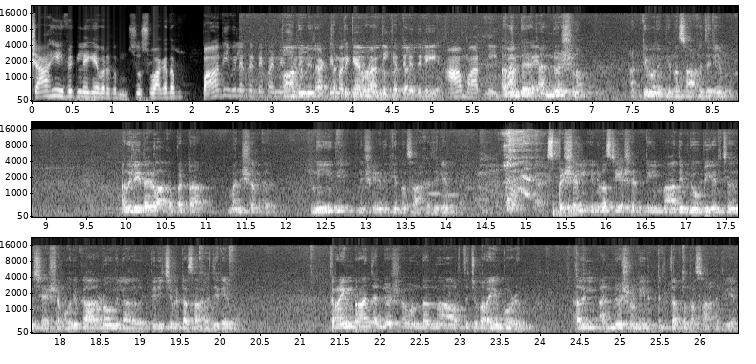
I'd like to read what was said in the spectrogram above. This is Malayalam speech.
ഷാഹി ഇഫക്റ്റിലേക്ക് ഏവർക്കും സുസ്വാഗതം. പാതി വില തട്ടിപ്പ് അട്ടിമറിക്കാനുള്ള നീക്കത്തിനെതിരെ ആം ആദ്മി അതിന്റെ അന്വേഷണം അട്ടിമറിക്കുന്ന സാഹചര്യം അതിൽ ഇരകളാക്കപ്പെട്ട മനുഷ്യർക്ക് നീതി നിഷേധിക്കുന്ന സാഹചര്യം സ്പെഷ്യൽ ഇൻവെസ്റ്റിഗേഷൻ ടീം ആദ്യം രൂപീകരിച്ചതിന് ശേഷം ഒരു കാരണവുമില്ലാതെ പിരിച്ചുവിട്ട സാഹചര്യം ക്രൈംബ്രാഞ്ച് അന്വേഷണം ഉണ്ടെന്ന് ആവർത്തിച്ചു പറയുമ്പോഴും അതിൽ അന്വേഷണം ഇരുട്ടിൽ തട്ടുന്ന സാഹചര്യം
